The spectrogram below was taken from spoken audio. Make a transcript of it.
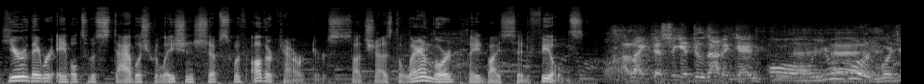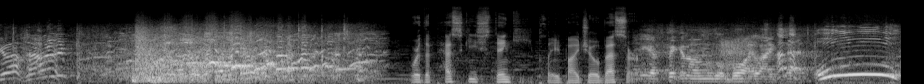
Here, they were able to establish relationships with other characters, such as the landlord played by Sid Fields, I'd like to see you do that again. Oh, you would, would you? Huh? or the pesky Stinky played by Joe Besser. You're picking on a little boy like that. Ooh!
